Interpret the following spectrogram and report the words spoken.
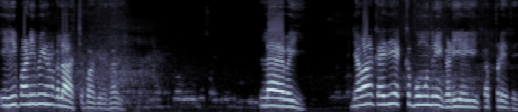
ਇਹੀ ਪਾਣੀ ਬਈ ਹੁਣ ਗਲਾਸ ਚ ਪਾ ਕੇ ਦਿਖਾ ਦੇ ਲੈ ਬਈ ਜਮਾ ਕਹਦੀ ਇੱਕ ਬੂੰਦ ਨਹੀਂ ਖੜੀ ਹੈਗੀ ਕੱਪੜੇ ਤੇ।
